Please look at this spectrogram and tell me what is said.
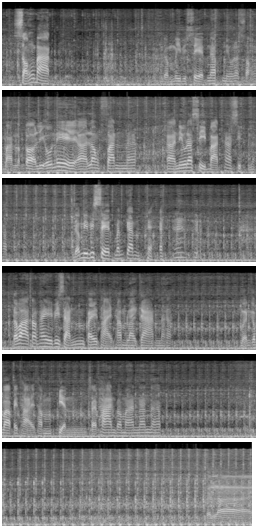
2 บาทเดี๋ยวมีพิเศษนะครับ นิ้วละ 2 บาท แล้วก็ลิโอเน่ล่องฟันนะครับนิ้วละ 4 บาท 50 นะครับ เดี๋ยวมีพิเศษเหมือนกัน แต่ว่าต้องให้พี่สันไปถ่ายทำรายการนะครับ เหมือนกับว่าไปถ่ายทำเปลี่ยนสายพานประมาณนั้นนะครับไปเลย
